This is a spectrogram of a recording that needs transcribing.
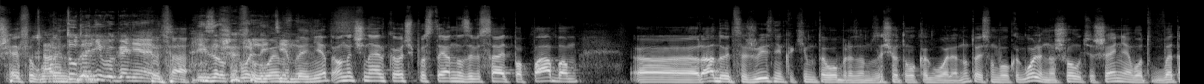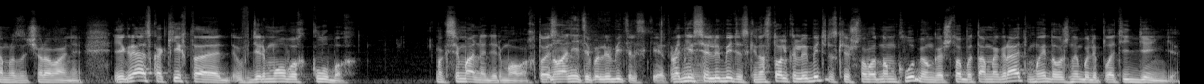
Шеффилд Оттуда не выгоняют Да. из алкогольной Шеффилд темы. Нет. Он начинает, короче, постоянно зависать по пабам, э, радуется жизни каким-то образом за счет алкоголя. Ну, то есть он в алкоголе нашел утешение вот в этом разочаровании. И играет в каких-то в дерьмовых клубах. Максимально дерьмовых. То есть Но они типа любительские. они понимаю. все любительские, настолько любительские, что в одном клубе, он говорит, чтобы там играть, мы должны были платить деньги.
